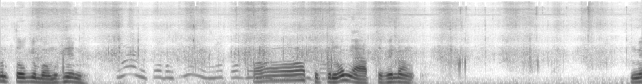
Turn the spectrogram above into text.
มันตกอยู่บ่เมื่อคืนอ๋อมันตัวบางทีมันตัวอ๋อติดเป็นลงอาบเลยพี่น้องเห็นไหม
